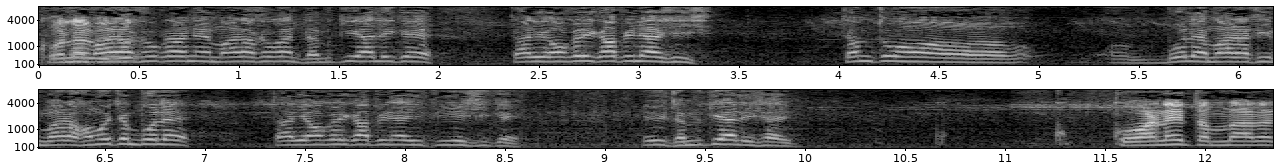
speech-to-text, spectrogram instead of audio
કોના મારા છોકરાને મારા છોકરાને ધમકી આલી કે તારી આંગળી કાપી નાખીશ. તમ તું બોલે મારાથી મારા હમો ચમ બોલે? તારી આંગળી કાપી નાખી પીએસી કે. એવી ધમકી આલી સાહેબ. કોણે તમારા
